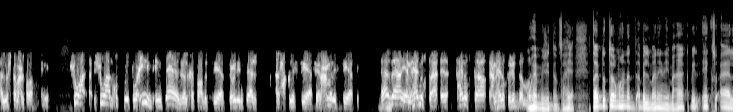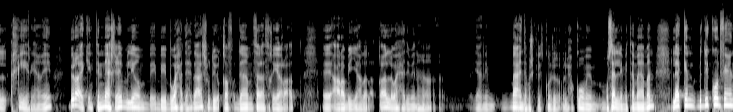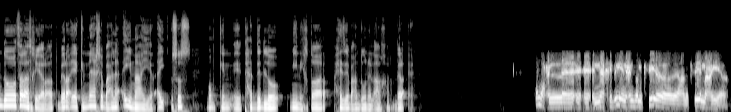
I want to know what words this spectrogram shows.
المجتمع الفلسطيني. شو شو هذه الخطوة؟ تعيد إنتاج الخطاب السياسي تعيد إنتاج الحقل السياسي العمل السياسي. هذا يعني هاي نقطة هاي نقطة يعني هاي نقطة جدا مهمة. مهم جدا صحيح. طيب دكتور مهند قبل ما ننهي معك هيك سؤال أخير يعني. برأيك أنت الناخب اليوم ب 1 11 بده يوقف قدام ثلاث خيارات آه، عربية على الأقل واحدة منها يعني ما عنده مشكلة تكون جزء من الحكومة مسلمة تماما لكن بده يكون في عنده ثلاث خيارات. برأيك الناخب على أي معايير أي أسس ممكن تحدد له مين يختار حزب عن دون الآخر؟ برأيك؟ طبعا الناخبين عندهم كثير يعني كثير معايير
